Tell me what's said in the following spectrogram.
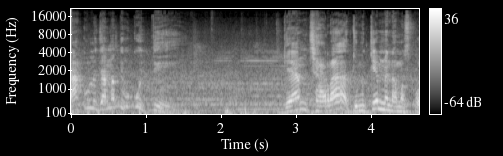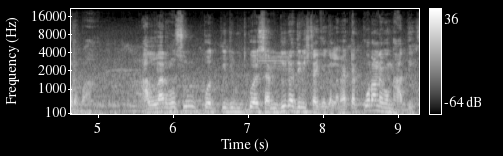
না করলে জান্নাত দিব করতে জ্ঞান ছাড়া তুমি কেমনে নামাজ পড়বা? আল্লাহর রসুল পৃথিবীতে কয়েছে আমি দুইটা জিনিস থেকে গেলাম একটা কোরআন এবং হাদিস।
